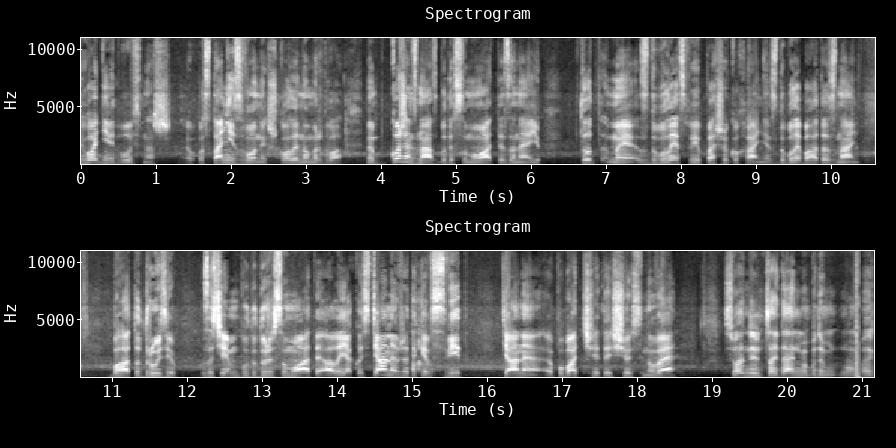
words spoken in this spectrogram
Сьогодні відбувся наш останній дзвоник школи номер 2 Ми, кожен з нас буде сумувати за нею. Тут ми здобули своє перше кохання, здобули багато знань, багато друзів, за чим буду дуже сумувати, але якось тяне вже таке в світ, тяне е, побачити щось нове. Сьогодні цей день ми будемо, ну ми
